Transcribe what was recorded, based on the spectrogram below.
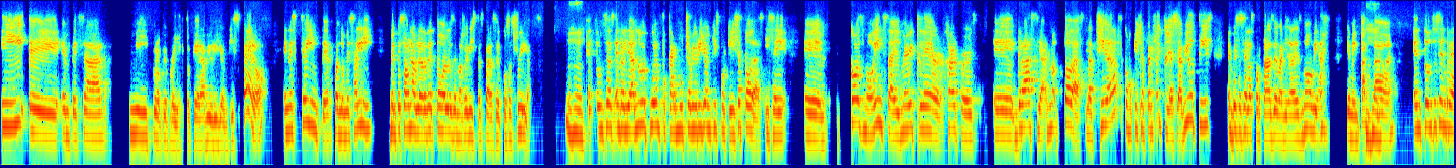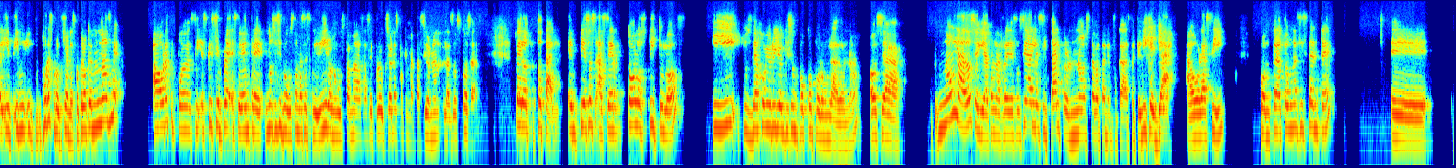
y eh, empezar mi propio proyecto, que era Beauty Junkies. Pero en este inter, cuando me salí, me empezaron a hablar de todas las demás revistas para hacer cosas freelance. Entonces, en realidad no me pude enfocar mucho a Beauty Junkies porque hice todas. Hice eh, Cosmo, InStyle, Mary Claire, Harper's, eh, Gracia, no, todas, las chidas, como que dije, perfecto, ya hacía beauties, empecé a hacer las portadas de Vanidades Novia, que me encantaban. Entonces, en realidad, y, puras producciones, porque lo que más me, ahora te puedo decir, es que siempre estoy entre, no sé si me gusta más escribir o me gusta más hacer producciones porque me apasionan las dos cosas. Pero total, empiezas a hacer todos los títulos y pues dejo Beauty Junkies un poco por un lado, ¿no? O sea, no un lado, seguía con las redes sociales y tal, pero no estaba tan enfocada hasta que dije, ya, ahora sí, contrato a un asistente eh,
